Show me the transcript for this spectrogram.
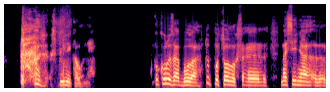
спільні кавуни. Кукуруза була, тут подсолнух, е, насіння е,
